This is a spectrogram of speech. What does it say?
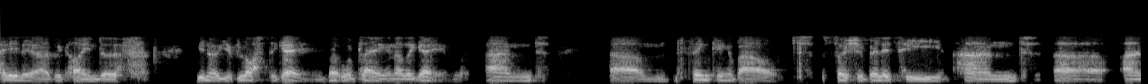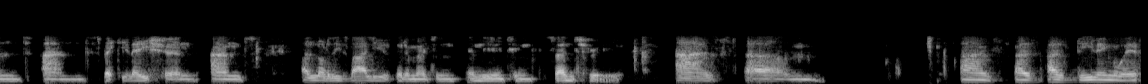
failure as a kind of, you know, you've lost a game, but we're playing another game, and um, thinking about sociability and uh, and and speculation and a lot of these values that emerged in, in the 18th century as um, as as as dealing with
